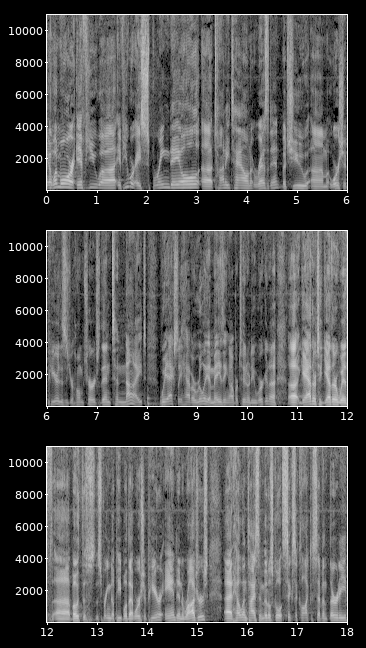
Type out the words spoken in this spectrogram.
Yeah, one more. If you uh, if you were a Springdale, uh, Tontitown resident, but you um, worship here, this is your home church. Then tonight we actually have a really amazing opportunity. We're gonna uh, gather together with uh, both the, the, Springdale people that worship here and in Rogers at Helen Tyson Middle School at six o'clock to seven thirty.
